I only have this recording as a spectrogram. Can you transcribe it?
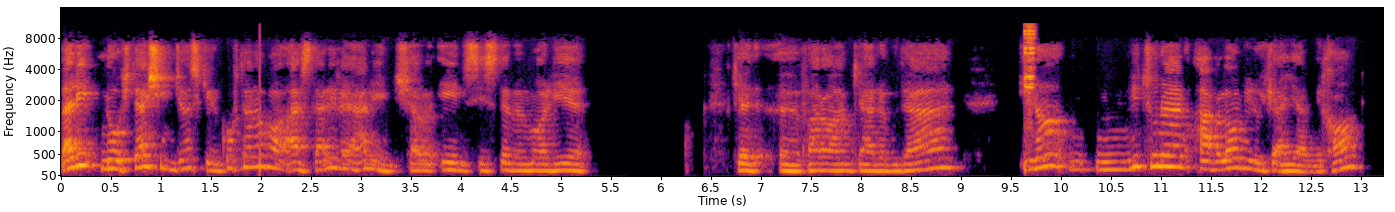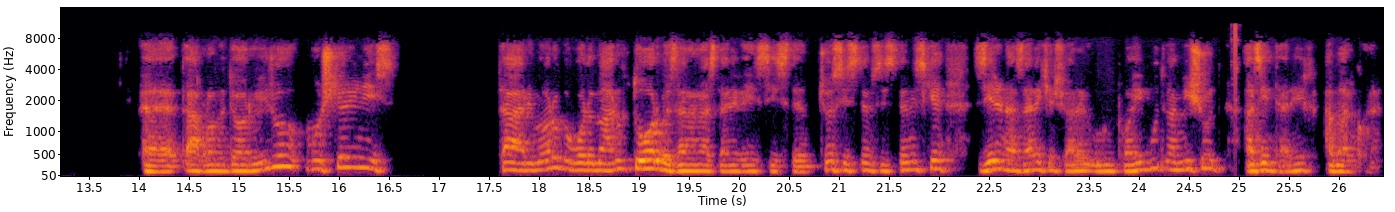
ولی نکتهش اینجاست که گفتن آقا از طریق همین این سیستم مالی که فراهم کرده بودن اینا می‌تونن اقلامی رو که اگر می‌خواد اقلام دارویی رو مشکلی نیست. تحریما رو به قول معروف دور بزنن از طریق این سیستم. چون سیستم سیستمی است که زیر نظر کشورهای اروپایی بود و می‌شد از این طریق عمل کنند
